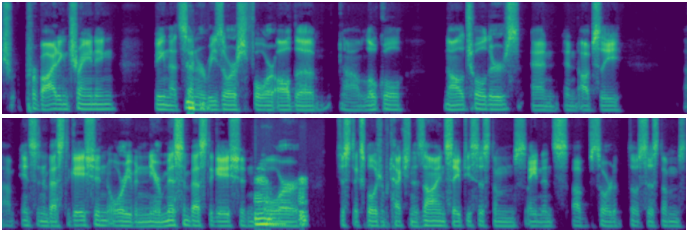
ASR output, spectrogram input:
tr- providing training, being that center mm-hmm. resource for all the uh, local knowledge holders, and and obviously um, incident investigation or even near miss investigation mm-hmm. or just explosion protection design, safety systems, maintenance of sort of those systems.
